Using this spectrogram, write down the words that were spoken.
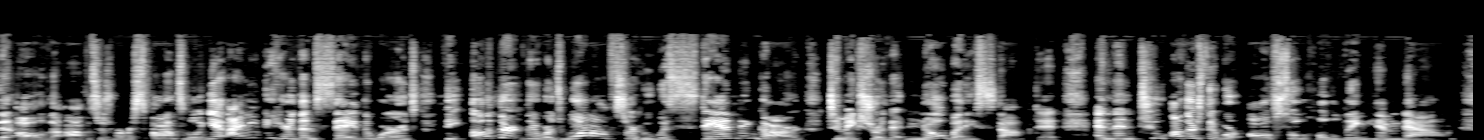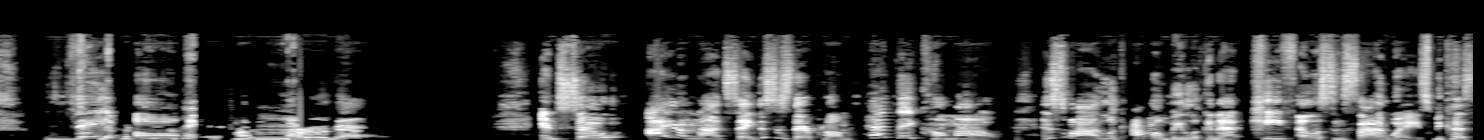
that all of the officers were responsible. Yet I need to hear them say the words. The other, there was one officer who was standing guard to make sure that nobody stopped it, and then two others that were also holding him down. They That all the murder. And so I am not saying this is their problem. Had they come out, and this is why I look, I'm gonna be looking at Keith Ellison sideways because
